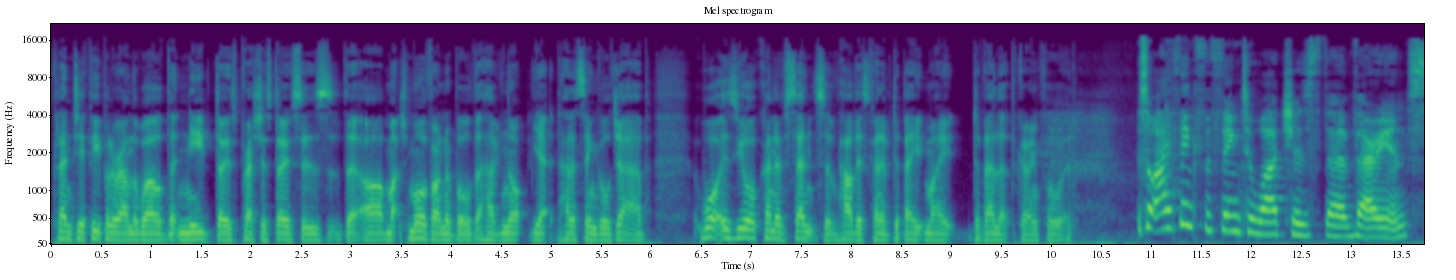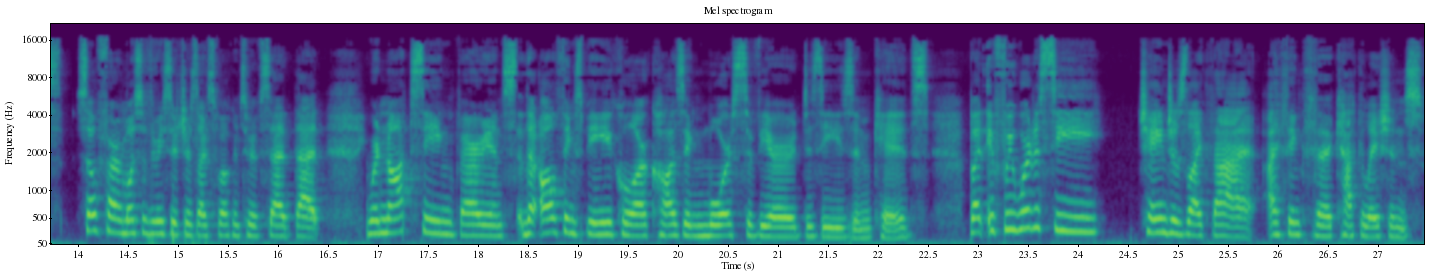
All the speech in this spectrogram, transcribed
plenty of people around the world that need those precious doses that are much more vulnerable that have not yet had a single jab? What is your kind of sense of how this kind of debate might develop going forward? So I think the thing to watch is the variants. So far, most of the researchers I've spoken to have said that we're not seeing variants that all things being equal are causing more severe disease in kids. But if we were to see changes like that, I think the calculations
